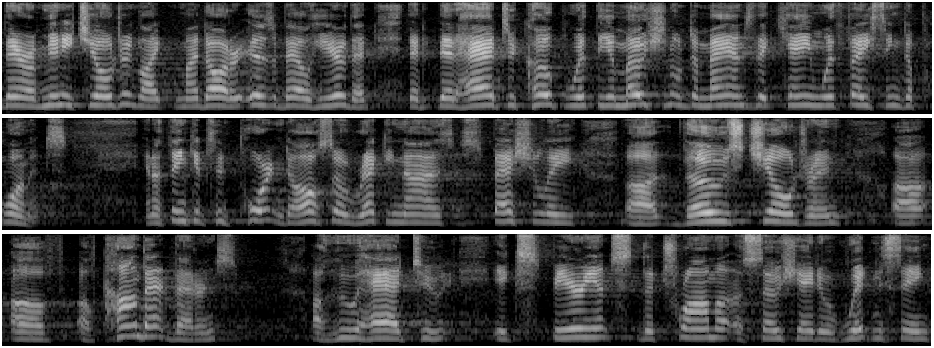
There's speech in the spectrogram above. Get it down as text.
there are many children, like my daughter Isabel here, that, that, that had to cope with the emotional demands that came with facing deployments. And I think it's important to also recognize, especially uh, those children uh, of, of combat veterans uh, who had to experience the trauma associated with witnessing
